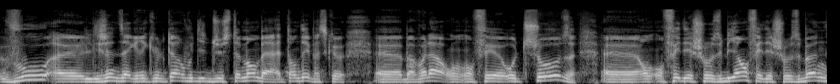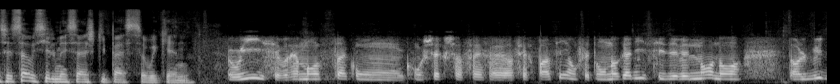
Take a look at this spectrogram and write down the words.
Vous, les jeunes agriculteurs, vous dites justement, bah, attendez, parce que bah voilà, on, on fait autre chose, on, on fait des choses bien, on fait des choses bonnes. C'est ça aussi le message qui passe ce week-end. Oui, c'est vraiment ça qu'on cherche à faire euh, à faire passer. En fait, on organise ces événements dans dans le but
